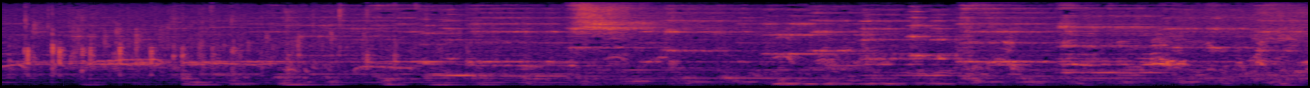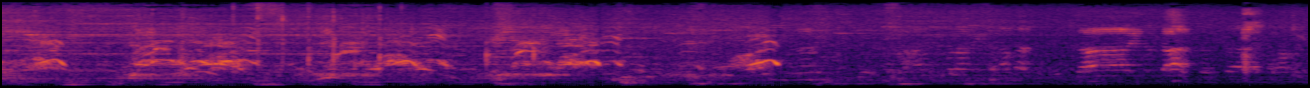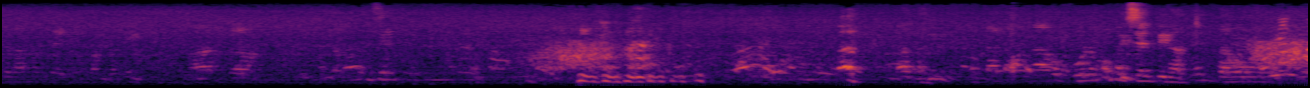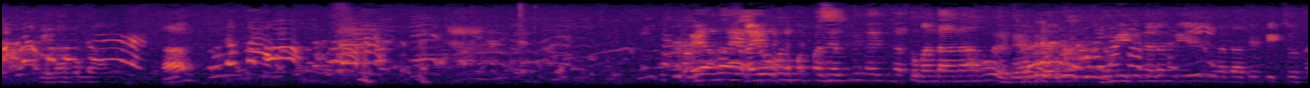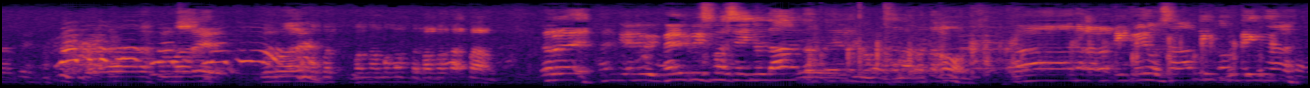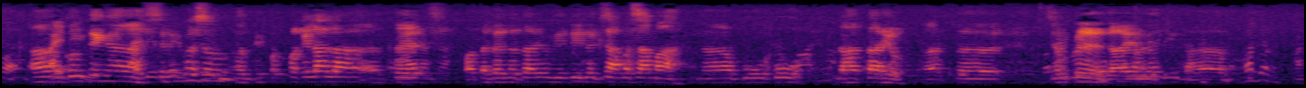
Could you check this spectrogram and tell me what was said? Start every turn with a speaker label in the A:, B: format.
A: Maraming Ah, ah, Magtatawa na ako. Kulang pa may selfie natin. Para kailangan na. Ha? Kaya nga, eh, ayoko na magpa-selfie dahil tumanda na ako eh. Kaya gamitin na lang nila yung mga dating picture natin. Uh, kunwari, kunwari mga, mga, mga pa. Pero eh, anyway, Merry Christmas sa inyo lahat at eh, salamat ako na nakarating kayo sa ating konting, uh, uh, konting uh, celebration, konting pagpakilala at eh, patagal na tayo hindi nagsama-sama na buo-buo lahat tayo. At uh, siyempre dahil uh,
